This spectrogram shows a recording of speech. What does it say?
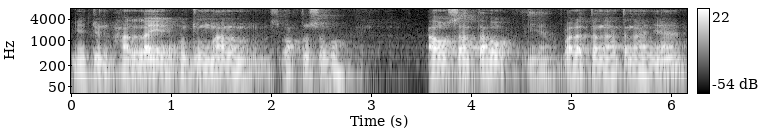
Ya jun halai ujung malam waktu subuh. Ausatahu ya pada tengah-tengahnya.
